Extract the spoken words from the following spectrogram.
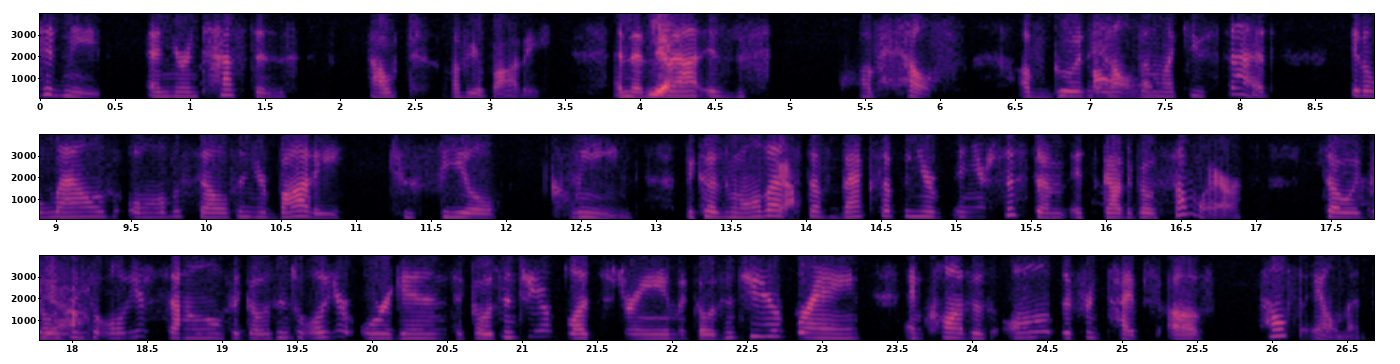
kidneys and your intestines out of your body, and that Yeah. that is the of health of good Oh, health. And like you said, it allows all the cells in your body to feel clean because when all that Yeah. stuff backs up in your in your system, it's got to go somewhere. So it goes Yeah. into all your cells, it goes into all your organs, it goes into your bloodstream, it goes into your brain and causes all different types of health ailments.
